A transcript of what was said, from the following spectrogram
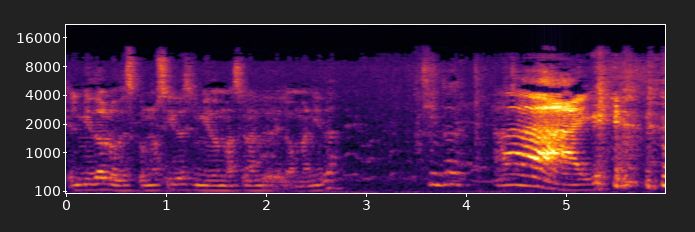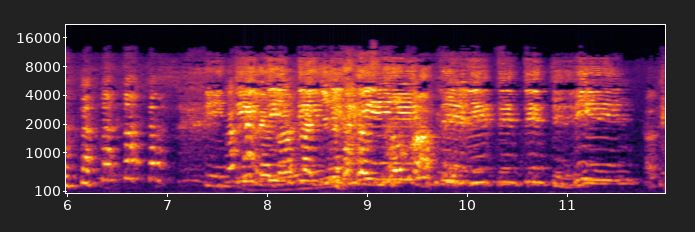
el miedo a lo desconocido es el miedo más grande de la humanidad. Sin duda. Ay. Ok.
